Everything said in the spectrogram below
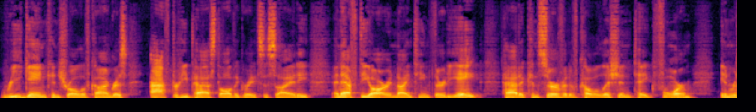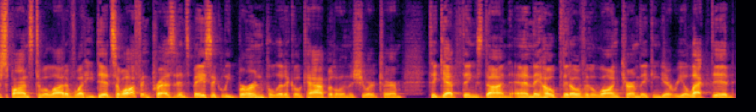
regain control of Congress after he passed all the Great Society. And FDR in 1938 had a conservative coalition take form in response to a lot of what he did. So often presidents basically burn political capital in the short term to get things done. And they hope that over the long term they can get reelected,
